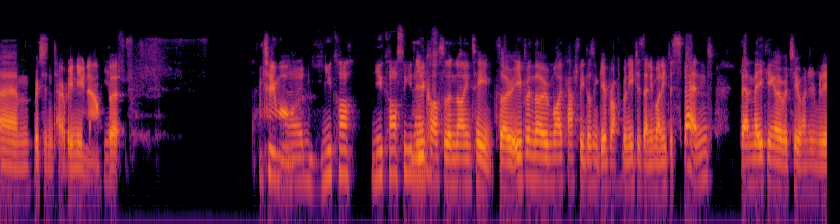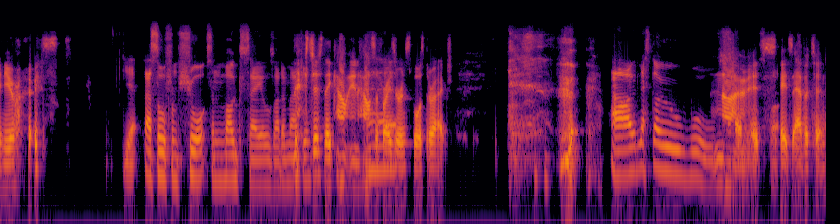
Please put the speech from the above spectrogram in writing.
um, which isn't terribly new now. Yeah. But two more. Uh, Newcastle. Newcastle United. Newcastle are 19th. So even though Mike Ashley doesn't give Rafa Benitez any money to spend, they're making over 200 million euros. Yeah, that's all from shorts and mug sales, I'd imagine. it's just they count in House of Uh, Fraser and Sports Direct. uh, let's go Wolves. No, it's Spot. it's Everton.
